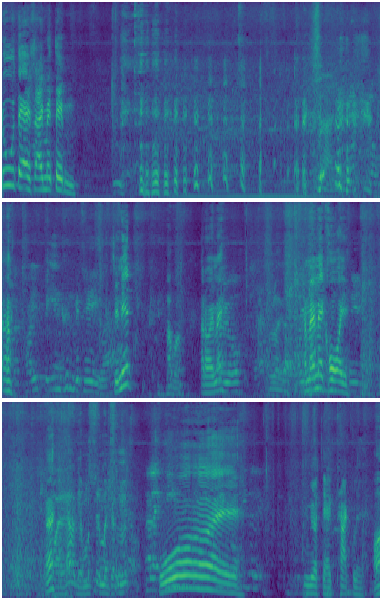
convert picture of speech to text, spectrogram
ดูแต่ไอใส่ไม่เต็มอะถอยตีนขึ้นไปทีวะสินิด ครับผมอร่อยไหมเลยทำไมไม่คอยฮะปล่อยแล้วเดี๋ยวมันเส้นมันจะอึดโอ้ยเหงื่อแตกพรักเลยอ๋อ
